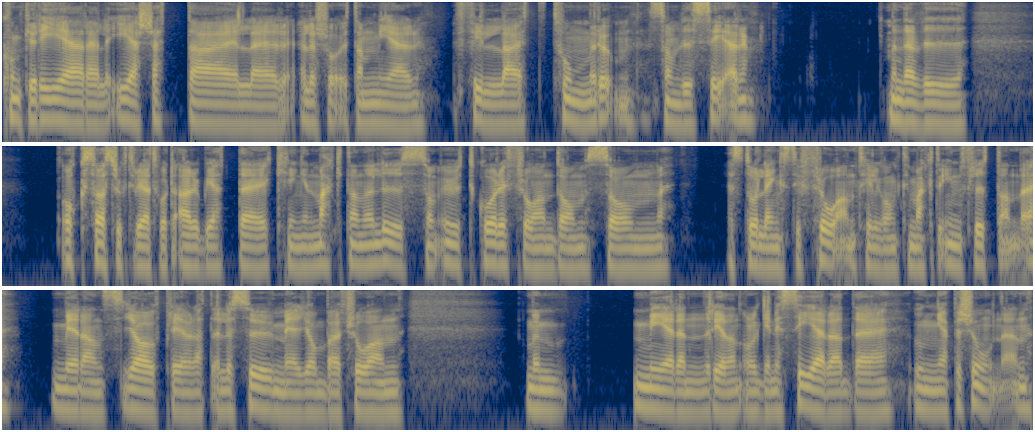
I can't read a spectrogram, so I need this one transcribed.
konkurrera eller ersätta eller, eller så, utan mer fylla ett tomrum som vi ser. Men där vi också har strukturerat vårt arbete kring en maktanalys som utgår ifrån de som står längst ifrån tillgång till makt och inflytande. Medan jag upplever att LSU mer jobbar från men mer den redan organiserade unga personen.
